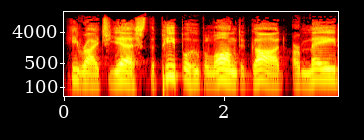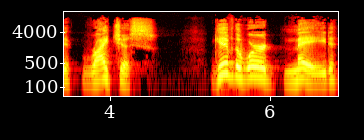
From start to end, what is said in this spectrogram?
He writes, Yes, the people who belong to God are made righteous. Give the word made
